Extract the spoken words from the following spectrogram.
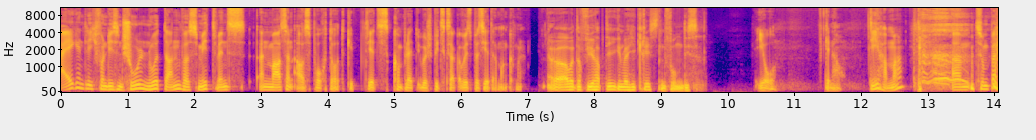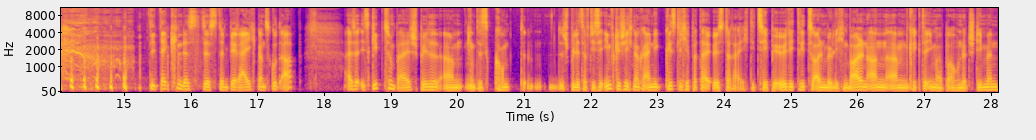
eigentlich von diesen Schulen nur dann was mit, wenn es einen Masernausbruch dort gibt. Jetzt komplett überspitzt gesagt, aber es passiert ja manchmal. Ja, aber dafür habt ihr irgendwelche Christenfundis. Jo, genau. Die haben wir. ähm, zum Beispiel, die decken das, das, den Bereich ganz gut ab. Also es gibt zum Beispiel, ähm, und das kommt, das spielt jetzt auf diese Impfgeschichten auch eine christliche Partei Österreich, die CPÖ, die tritt zu allen möglichen Wahlen an, ähm, kriegt ja immer ein paar hundert Stimmen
